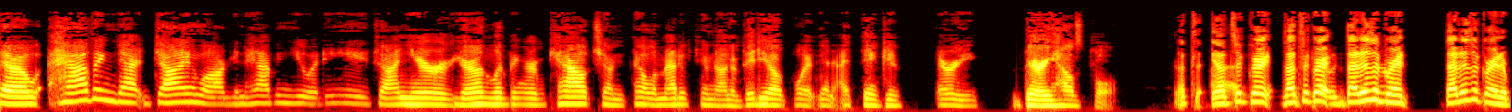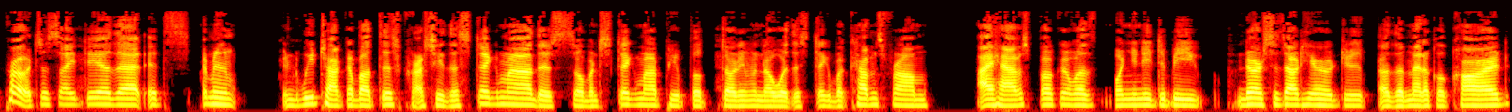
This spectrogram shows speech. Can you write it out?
So having that dialogue and having you at ease on your, your own living room couch on telemedicine on a video appointment, I think is very, very helpful. That's that's a great that's a great that is a great that is a great approach. This idea that it's I mean we talk about this crushing the stigma. There's so much stigma. People don't even know where the stigma comes from. I have spoken with when you need to be nurses out here who do uh, the medical card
